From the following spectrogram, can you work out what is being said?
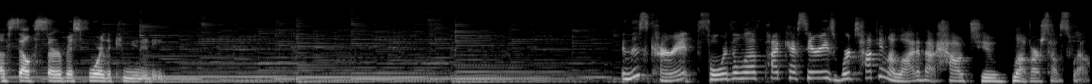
of self service for the community. In this current For the Love podcast series, we're talking a lot about how to love ourselves well.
